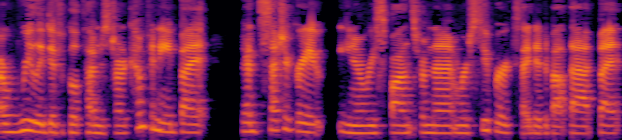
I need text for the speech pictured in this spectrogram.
a really difficult time to start a company but we had such a great you know response from that and we're super excited about that but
